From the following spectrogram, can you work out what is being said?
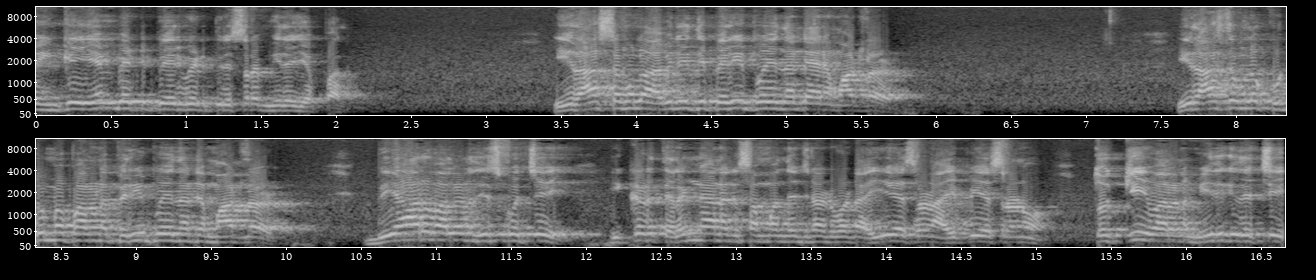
ఇంకా ఏం పెట్టి పేరు పెట్టి పిలుస్తారో మీరే చెప్పాలి. ఈ రాష్ట్రంలో అవినీతి పెరిగిపోయిందంటే ఆయన మాట్లాడు. ఈ రాష్ట్రంలో కుటుంబ పాలన పెరిగిపోయిందంటే మాట్లాడు. బీహార్ వాళ్ళని తీసుకొచ్చి ఇక్కడ తెలంగాణకు సంబంధించినటువంటి ఐఏఎస్లను ఐపీఎస్లను తొక్కి వాళ్ళని మీదికి తెచ్చి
